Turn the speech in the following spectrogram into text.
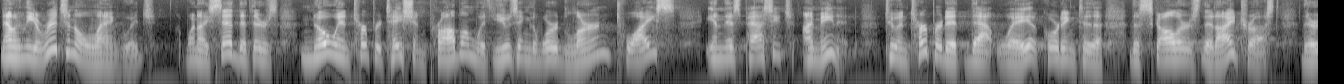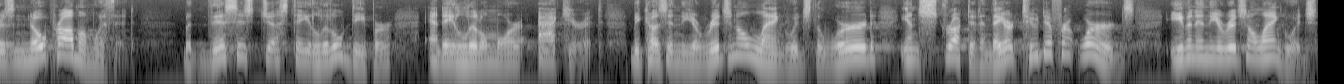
Now, in the original language, when I said that there's no interpretation problem with using the word learn twice in this passage, I mean it. To interpret it that way, according to the, the scholars that I trust, there is no problem with it. But this is just a little deeper and a little more accurate. Because in the original language, the word instructed, and they are two different words, even in the original language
